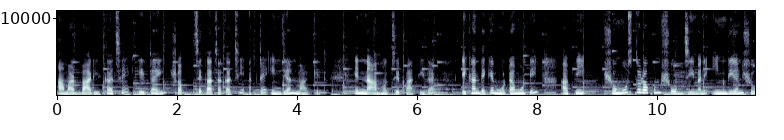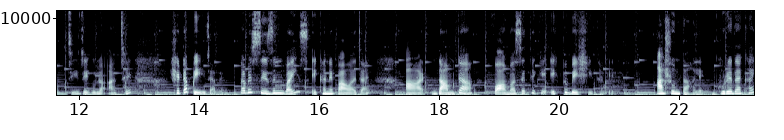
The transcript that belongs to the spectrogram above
আমার বাড়ির কাছে এটাই সবচেয়ে কাছাকাছি একটা ইন্ডিয়ান মার্কেট এর নাম হচ্ছে পাতিদার এখান থেকে মোটামুটি আপনি সমস্ত রকম সবজি মানে ইন্ডিয়ান সবজি যেগুলো আছে, সেটা পেয়ে যাবেন। তবে সিজন ওয়াইজ এখানে পাওয়া যায়। আর দামটা ফার্মাসের থেকে একটু বেশি থাকে। আসুন তাহলে, ঘুরে দেখাই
